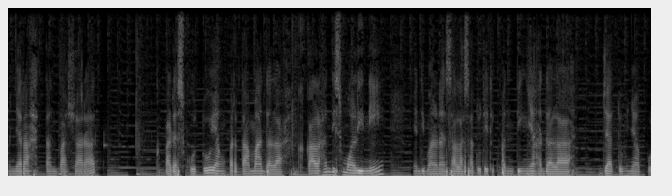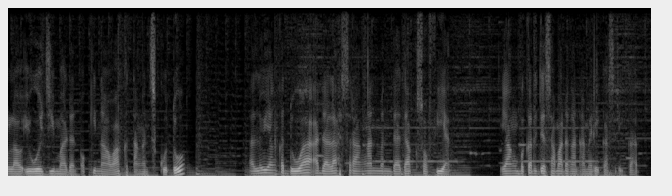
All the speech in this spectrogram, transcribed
menyerah tanpa syarat kepada sekutu yang pertama adalah kekalahan di semua lini yang di mana salah satu titik pentingnya adalah jatuhnya Pulau Iwo Jima dan Okinawa ke tangan sekutu lalu yang kedua adalah serangan mendadak Soviet yang bekerja sama dengan Amerika Serikat.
